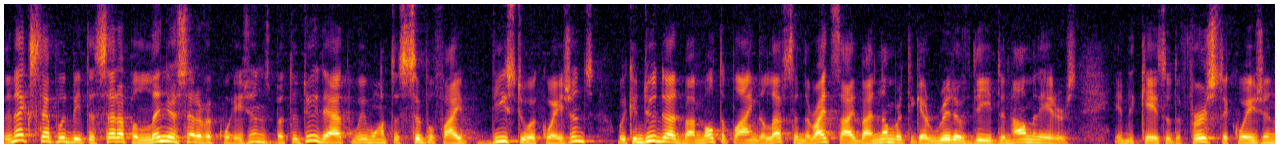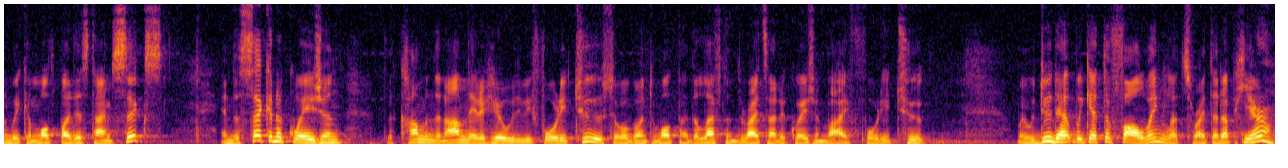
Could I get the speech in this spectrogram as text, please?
The next step would be to set up a linear set of equations, but to do that, we want to simplify these two equations. We can do that by multiplying the left and the right side by a number to get rid of the denominators. In the case of the first equation, we can multiply this times 6. In the second equation, the common denominator here would be 42, so we're going to multiply the left and the right side equation by 42. When we do that, we get the following. Let's write that up here.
